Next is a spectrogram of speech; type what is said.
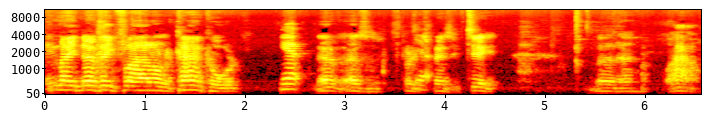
he made enough, he'd fly it on the Concorde. Yep. That, that's a pretty Yep. expensive ticket. But uh, wow,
